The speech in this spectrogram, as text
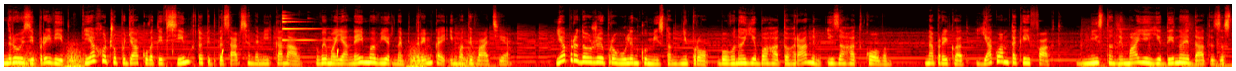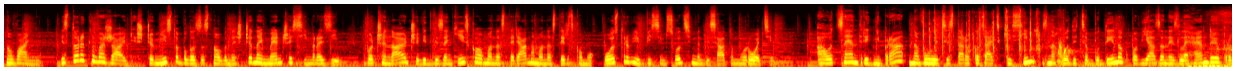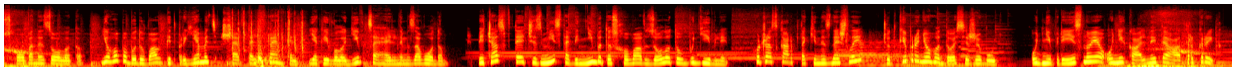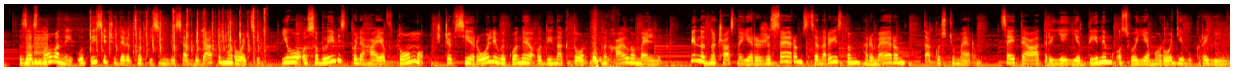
Друзі, привіт! Я хочу подякувати всім, хто підписався на мій канал. Ви моя неймовірна підтримка і мотивація. Я продовжую прогулянку містом Дніпро, бо воно є багатогранним і загадковим. Наприклад, як вам такий факт? Місто не має єдиної дати заснування. Історики вважають, що місто було засноване щонайменше сім разів, починаючи від візантійського монастиря на монастирському острові в 870 році. А у центрі Дніпра на вулиці Старокозацькій 7 знаходиться будинок, пов'язаний з легендою про сховане золото. Його побудував підприємець Шефтель Френкель, який володів цегельним заводом. Під час втечі з міста він нібито сховав золото в будівлі. Хоча скарб так і не знайшли, чутки про нього досі живуть. У Дніпрі існує унікальний театр Крик, заснований у 1989 році. Його особливість полягає в тому, що всі ролі виконує один актор Михайло Мельник. Він одночасно є режисером, сценаристом, гримером та костюмером. Цей театр є єдиним у своєму роді в Україні.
